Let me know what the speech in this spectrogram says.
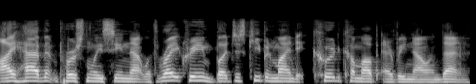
I haven't personally seen that with Writecream, but just keep in mind it could come up every now and then.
